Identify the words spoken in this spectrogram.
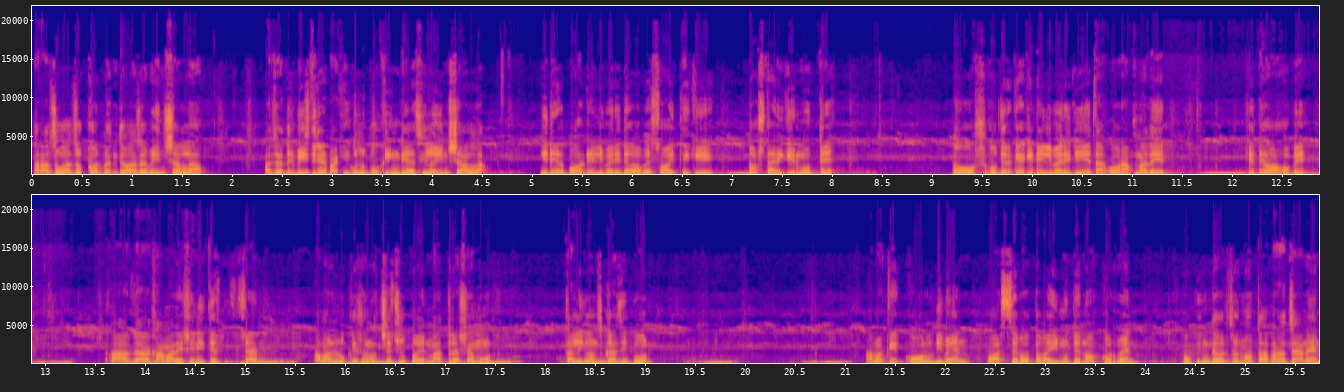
তারা যোগাযোগ করবেন, দেওয়া যাবে ইনশাল্লাহ আর যাদের বিশ দিনের পাখিগুলো বুকিং দেওয়া ছিল ইনশাল্লাহ ঈদের পর ডেলিভারি দেওয়া হবে ছয় থেকে দশ তারিখের মধ্যে। তো ওদেরকে আগে ডেলিভারি দিয়ে তারপর আপনাদেরকে দেওয়া হবে। আর যারা খামারে এসে নিতে চান, আমার লোকেশন হচ্ছে চুপাইয়ের মাদ্রাসা মোড়, কালীগঞ্জ, গাজীপুর। আমাকে কল দিবেন, হোয়াটসঅ্যাপ অথবা ইমুতে নক করবেন বুকিং দেওয়ার জন্য। তো আপনারা জানেন,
